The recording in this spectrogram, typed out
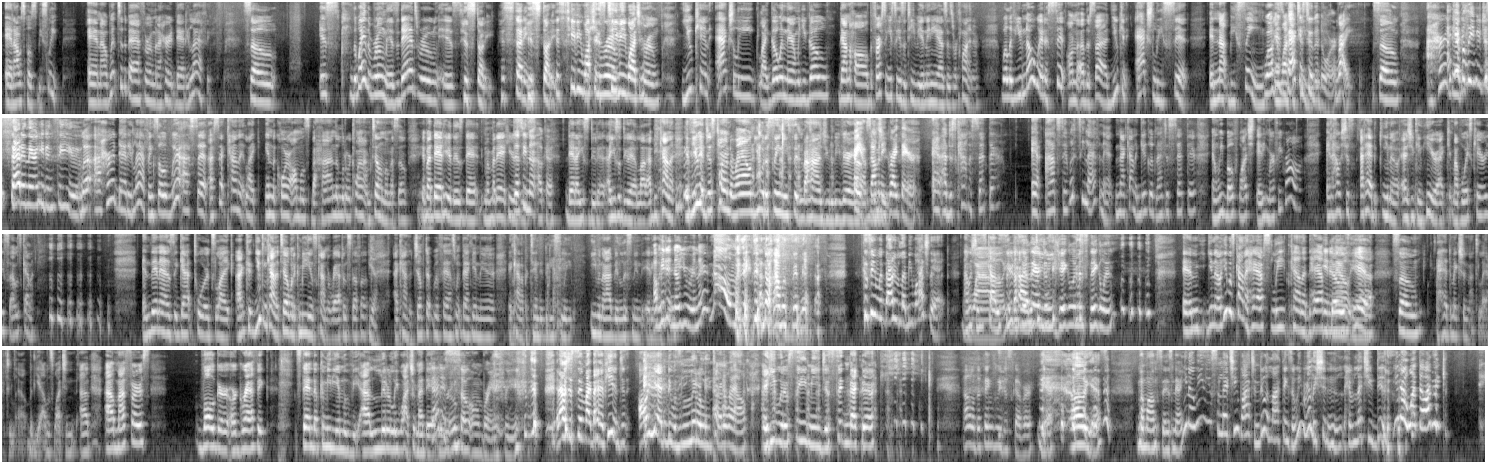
and I was supposed to be asleep. And I went to the bathroom and I heard Daddy laughing. So it's the way the room is. Dad's room is his study. His study. His study. His TV watching his room. His TV watching room. You can actually like go in there and when you go down the hall, the first thing you see is a TV and then he has his recliner. Well, if you know where to sit on the other side, you can actually sit and not be seen. Well, and his back is to the door. Right. So I heard I Daddy. can't believe you just sat in there and he didn't see you. Well, I heard Daddy laughing. So where I sat, I sat kind of like in the corner, almost behind the little recliner. I'm telling on myself. If my dad hear this, dad, if my dad hears Does he this, not? Okay. Dad, I used to do that. I used to do that a lot. I'd be kind of, if you had just turned around, you would have seen me sitting behind you. To be very Bam, honest, Dominique, right there. And I just kind of sat there. And I said, "What is he laughing at?" And I kind of giggled, and I just sat there, and we both watched Eddie Murphy Raw. And I was just, I had to, you know, as you can hear, I my voice carries, so I was kind of. and then as it got towards like, I could, you can kind of tell when a comedian's kind of wrapping stuff up. Yeah. I kind of jumped up real fast, went back in there, and kind of pretended to be asleep. Even though I'd been listening to Eddie. Oh, he didn't know you were in there? No, but they didn't know I was in there. Because he would not even let me watch that. I was just kind of sitting You're just behind in there TV. just giggling and sniggling. And, you know, he was kind of half sleep, kind of half In and doze. yeah. yeah. So I had to make sure not to laugh too loud. But yeah, I was watching. I, I, my first vulgar or graphic stand up comedian movie, I literally watched with my dad That in the is room. so on brand for you. just, and I was just sitting right behind him. He had just all he had to do was literally turn around, and he would have seen me just sitting back there. Oh, the things we discover. yes. Oh yes. My mom says now, you know, we used to let you watch and do a lot of things that we really shouldn't have let you do. You know what, though? I think,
